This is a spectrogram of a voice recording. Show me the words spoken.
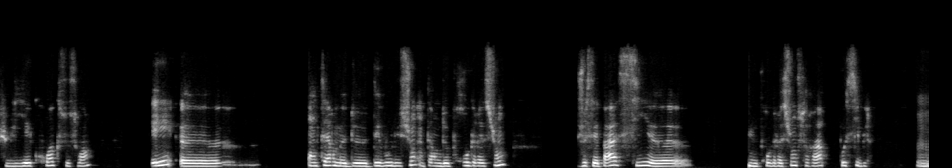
publier quoi que ce soit. Et euh, en termes de d'évolution, en termes de progression, je ne sais pas si euh, une progression sera possible. Mm.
